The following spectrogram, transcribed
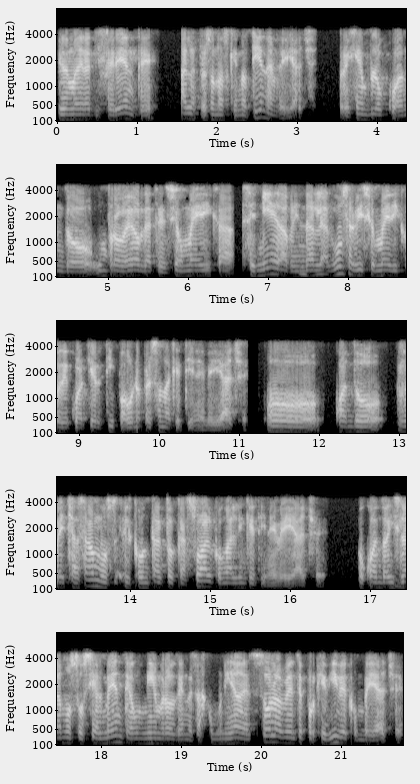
de manera diferente a las personas que no tienen VIH. Por ejemplo, cuando un proveedor de atención médica se niega a brindarle algún servicio médico de cualquier tipo a una persona que tiene VIH, o cuando rechazamos el contacto casual con alguien que tiene VIH, o cuando aislamos socialmente a un miembro de nuestras comunidades solamente porque vive con VIH,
